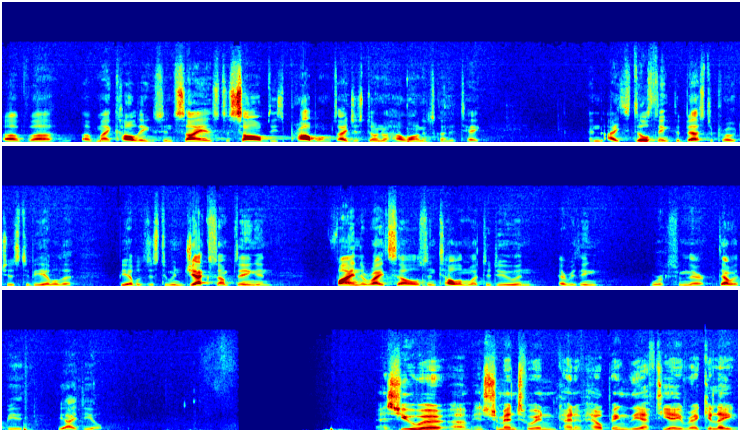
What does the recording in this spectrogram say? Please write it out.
of, uh, of my colleagues in science to solve these problems. I just don't know how long it's going to take. And I still think the best approach is to be able to be able just to inject something and find the right cells and tell them what to do and everything works from there. That would be the ideal. As you were um, instrumental in kind of helping the FDA regulate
